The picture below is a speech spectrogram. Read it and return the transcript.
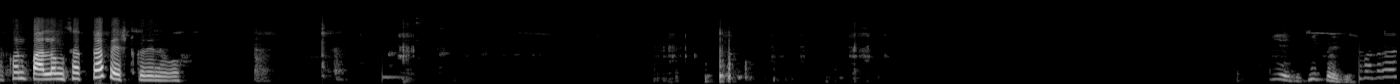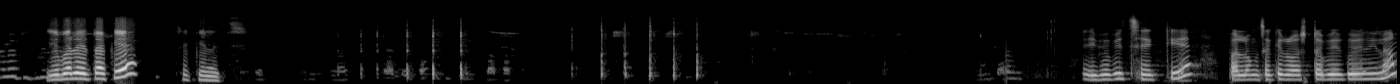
এখন পালং শাকটা পেস্ট করে নেব। এবারে এটাকে ছেঁকে নিচ্ছি। এইভাবে ছেঁকে পালং শাকের রসটা বের করে নিলাম।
